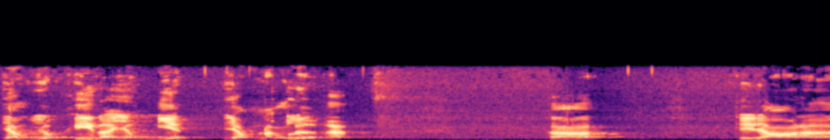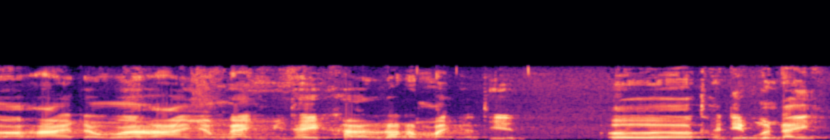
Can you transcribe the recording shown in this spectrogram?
Dòng dầu khí và dòng điện dòng năng lượng á. Đó. Thì đó là hai trong hai nhóm ngành mình thấy khá rất là mạnh ở thì ờ, thời điểm gần đây.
